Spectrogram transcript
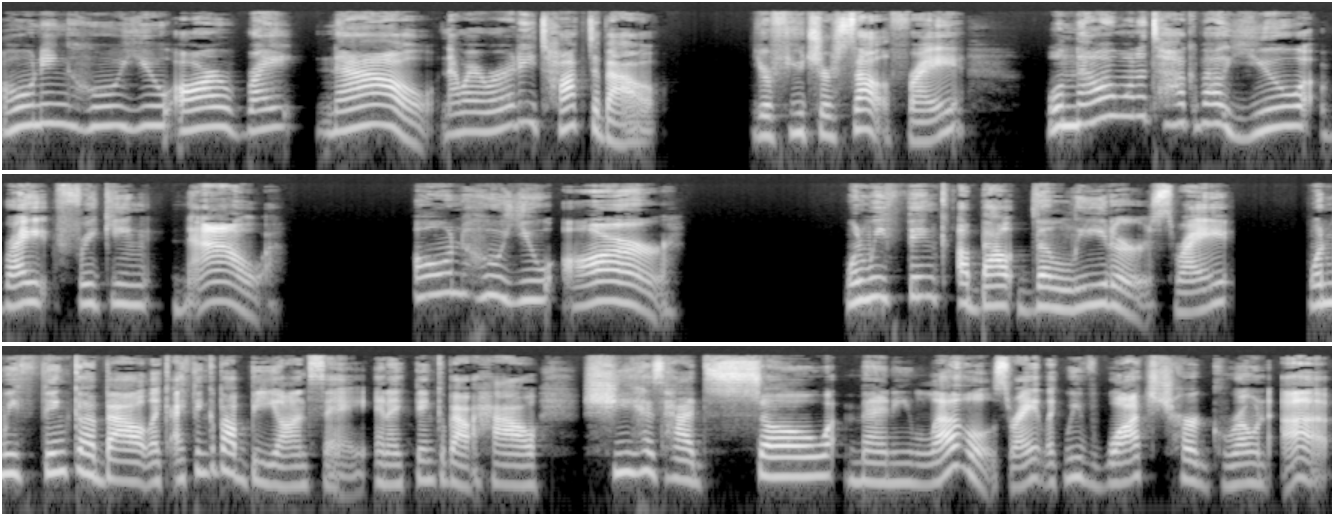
Owning who you are right now. Now, I already talked about your future self, right? Well, now I want to talk about you right freaking now own who you are. When we think about the leaders, right? When we think about, like, I think about Beyonce and I think about how she has had so many levels, right? Like, we've watched her grown up,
